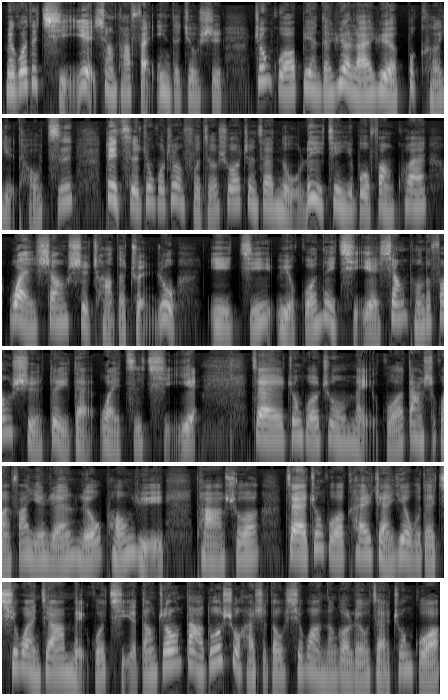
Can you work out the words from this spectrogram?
美国的企业向他反映的就是中国变得越来越不可以投资。对此，中国政府则说正在努力进一步放宽外商市场的准入。以及与国内企业相同的方式对待外资企业。在中国驻美国大使馆发言人刘鹏宇他说，在中国开展业务的七万家美国企业当中，大多数还是都希望能够留在中国，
